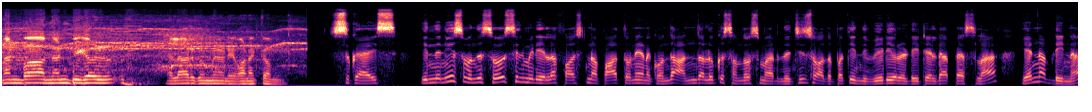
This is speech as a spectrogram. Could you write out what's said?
நண்பா நண்பிகள் எல்லாருக்கும் என்னுடைய வணக்கம். ஸோ கைஸ் இந்த நியூஸ் வந்து சோஷியல் மீடியாவில் ஃபர்ஸ்ட் நான் பார்த்தோன்னே எனக்கு வந்து அந்த அளவுக்கு சந்தோஷமாக இருந்துச்சு. ஸோ அதை பற்றி இந்த வீடியோவில் டீட்டெயில்டாக பேசலாம். என்ன அப்படின்னா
